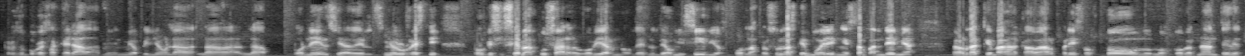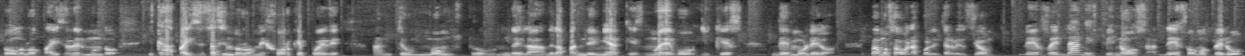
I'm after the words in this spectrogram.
Creo que es un poco exagerada, en mi opinión, la, ponencia del señor Urresti, porque si se va a acusar al gobierno de, de, homicidios por las personas que mueren en esta pandemia, la verdad que van a acabar presos todos los gobernantes de todos los países del mundo y cada país está haciendo lo mejor que puede ante un monstruo de la, de la pandemia que es nuevo y que es demoledor. Vamos ahora con la intervención de Renan Espinosa de Somos Perú,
